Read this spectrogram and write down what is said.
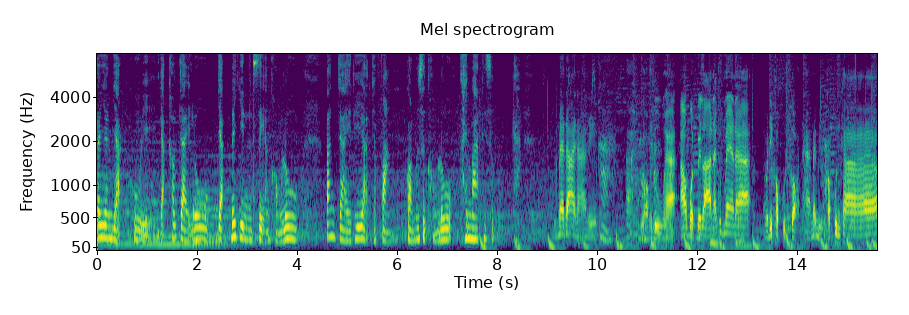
ก็ยังอยากคุย อยากเข้าใจลูก อยากได้ยินเสียงของลูก ตั้งใจที่อยากจะฟังความรู้สึกของลูกให้มากที่สุดค่ะคุณแม่ได้นะอันนี้ค่ะอะลองดูฮะเอาหมดเวลานะคุณแม่นะฮะ วันนี้ขอบคุณก่อนนะฮะแม่หมิวขอบคุณครับ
